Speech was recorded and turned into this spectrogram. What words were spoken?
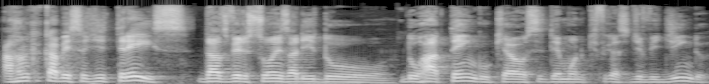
arranca a cabeça de três das versões ali do, do Ratengo, que é esse demônio que fica se dividindo,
